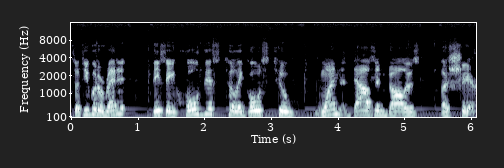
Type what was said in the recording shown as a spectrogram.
So if you go to Reddit, they say hold this till it goes to one thousand dollars a share.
